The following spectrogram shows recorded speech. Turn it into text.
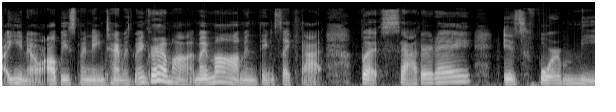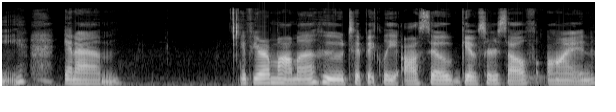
uh, you know, I'll be spending time with my grandma and my mom and things like that. But Saturday is for me. And, um, if you're a mama who typically also gives herself on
